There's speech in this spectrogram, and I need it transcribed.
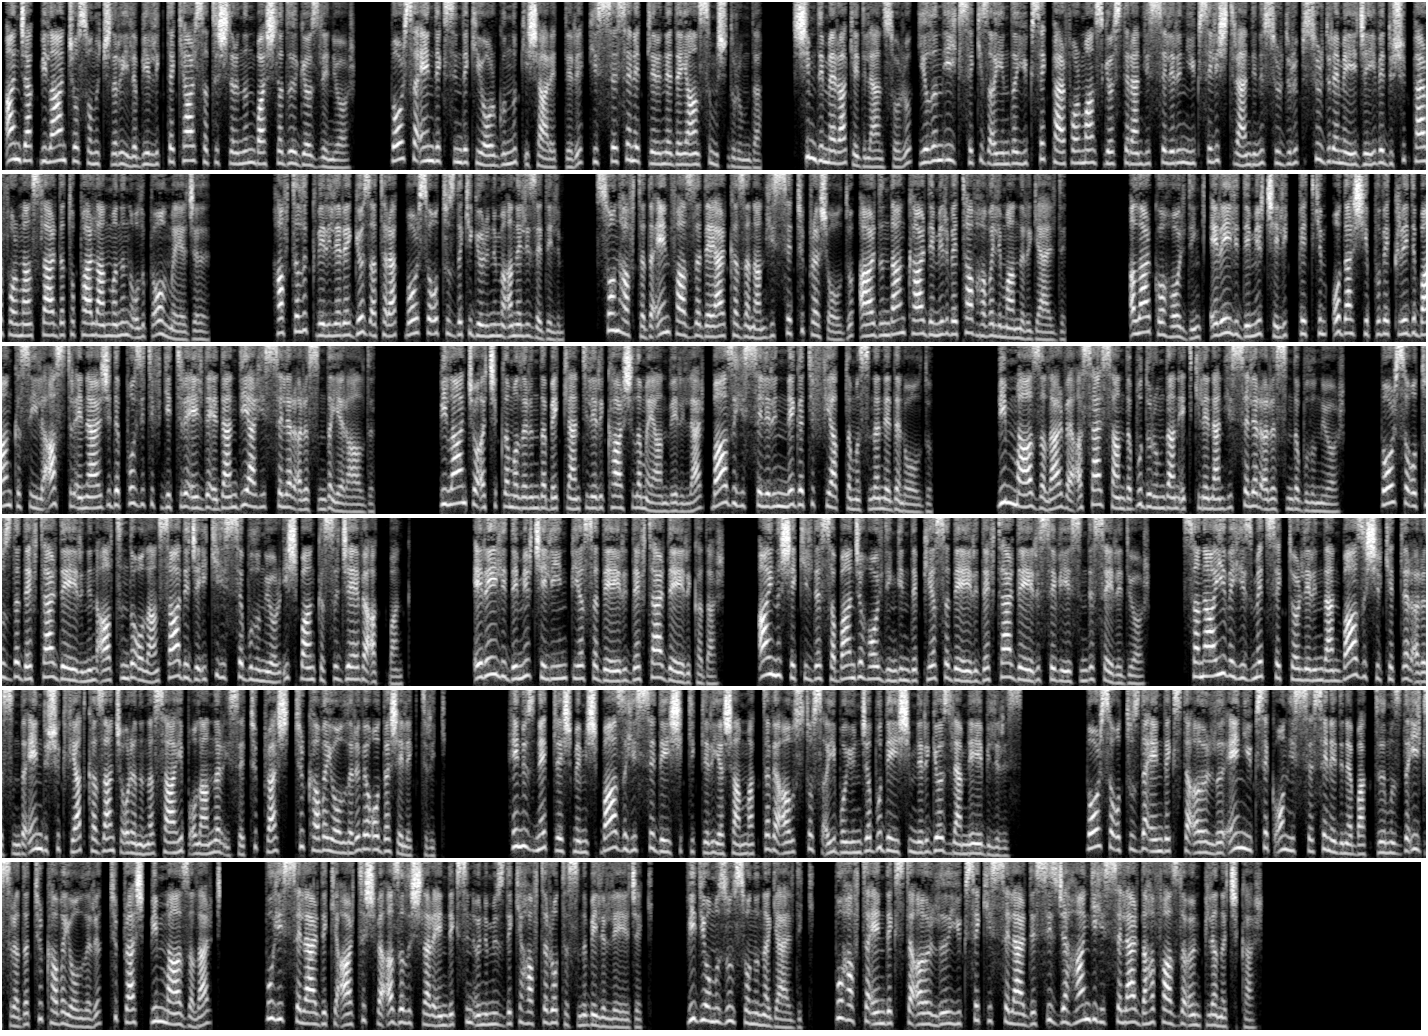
Ancak bilanço sonuçlarıyla birlikte kar satışlarının başladığı gözleniyor. Borsa endeksindeki yorgunluk işaretleri hisse senetlerine de yansımış durumda. Şimdi merak edilen soru, yılın ilk 8 ayında yüksek performans gösteren hisselerin yükseliş trendini sürdürüp sürdüremeyeceği ve düşük performanslarda toparlanmanın olup olmayacağı. Haftalık verilere göz atarak Borsa 30'daki görünümü analiz edelim. Son haftada en fazla değer kazanan hisse Tüpraş oldu, ardından Kardemir ve TAV Havalimanları geldi. Alarko Holding, Ereğli Demir Çelik, Petkim, Odaş Yapı ve Kredi Bankası ile Astır Enerji de pozitif getiri elde eden diğer hisseler arasında yer aldı. Bilanço açıklamalarında beklentileri karşılamayan veriler, bazı hisselerin negatif fiyatlamasına neden oldu. BİM mağazalar ve Aselsan'da bu durumdan etkilenen hisseler arasında bulunuyor. Borsa 30'da defter değerinin altında olan sadece iki hisse bulunuyor İş Bankası C ve Akbank. Ereğli Demir Çelik'in piyasa değeri defter değeri kadar. Aynı şekilde Sabancı Holding'in de piyasa değeri defter değeri seviyesinde seyrediyor. Sanayi ve hizmet sektörlerinden bazı şirketler arasında en düşük fiyat kazanç oranına sahip olanlar ise Tüpraş, Türk Hava Yolları ve Odaş Elektrik. Henüz netleşmemiş bazı hisse değişiklikleri yaşanmakta ve Ağustos ayı boyunca bu değişimleri gözlemleyebiliriz. Borsa 30'da endekste ağırlığı en yüksek 10 hisse senedine baktığımızda ilk sırada Türk Hava Yolları, Tüpraş, BİM mağazalar. Bu hisselerdeki artış ve azalışlar endeksin önümüzdeki hafta rotasını belirleyecek. Videomuzun sonuna geldik. Bu hafta endekste ağırlığı yüksek hisselerde sizce hangi hisseler daha fazla ön plana çıkar?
